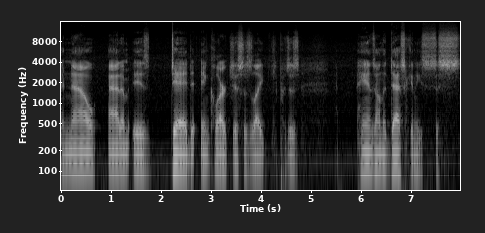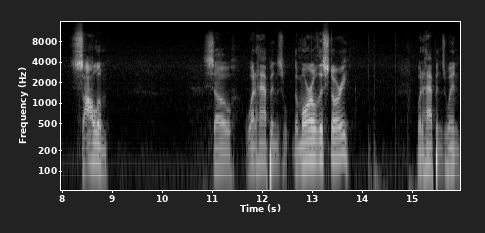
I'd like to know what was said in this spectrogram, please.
and now Adam is dead. And Clark just is like, he puts his hands on the desk and he's just solemn. So, what happens? The moral of this story? What happens when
